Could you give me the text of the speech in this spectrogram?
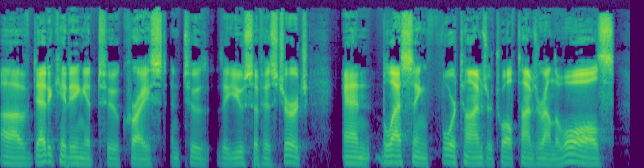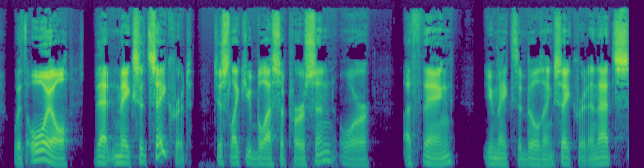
of dedicating it to Christ and to the use of his church and blessing four times or 12 times around the walls with oil that makes it sacred. Just like you bless a person or a thing, you make the building sacred. And that's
